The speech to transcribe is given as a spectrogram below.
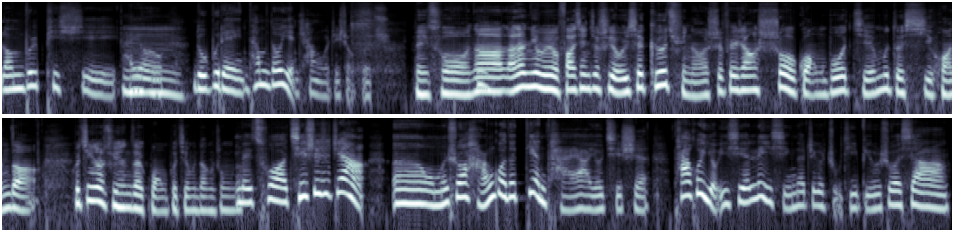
Lombre Pishi 还有 l u b u d a n 他们都演唱过这首歌曲。没错。那兰兰，你有没有发现，就是有一些歌曲呢是非常受广播节目的喜欢的，会经常出现在广播节目当中的？没错，其实是这样。嗯，我们说韩国的电台啊，尤其是它会有一些类型的这个主题，比如说像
